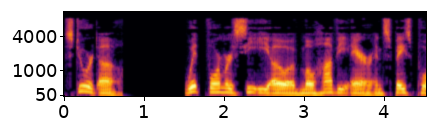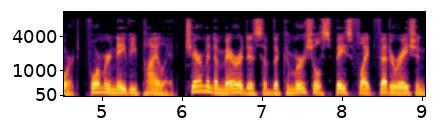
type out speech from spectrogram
Stuart O. Witt, former CEO of Mojave Air and Spaceport, former Navy pilot, Chairman Emeritus of the Commercial Spaceflight Federation.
